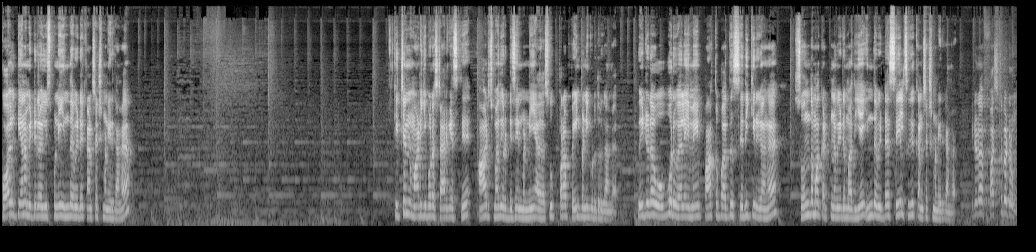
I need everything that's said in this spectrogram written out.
குவாலிட்டியான மெட்டீரியல் யூஸ் பண்ணி இந்த வீடு கன்ஸ்ட்ரக்ஷன் பண்ணியிருக்காங்க கிச்சன் மாடிக்கு போகிற ஸ்டார் கேஸ்க்கு ஆர்ச் மாதிரி ஒரு டிசைன் பண்ணி அதில் சூப்பராக பெயிண்ட் பண்ணி கொடுத்துருக்காங்க. வீட்டோட ஒவ்வொரு வேலையுமே பார்த்து பார்த்து செதுக்கியிருக்காங்க. சொந்தமாக கட்டின வீடு மாதிரியே இந்த வீட்டை சேல்ஸுக்கு கன்ஸ்ட்ரக்ஷன் பண்ணியிருக்காங்க. வீட்டோட ஃபர்ஸ்ட் பெட்ரூம்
